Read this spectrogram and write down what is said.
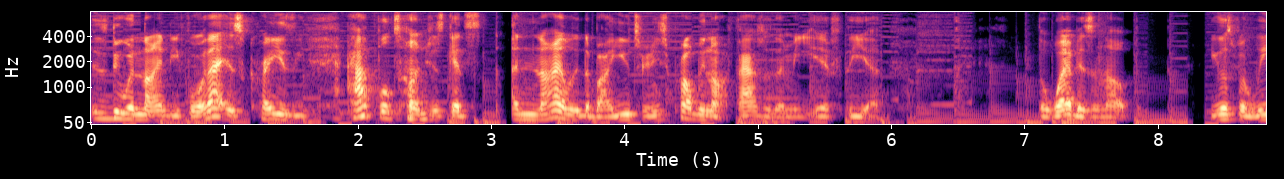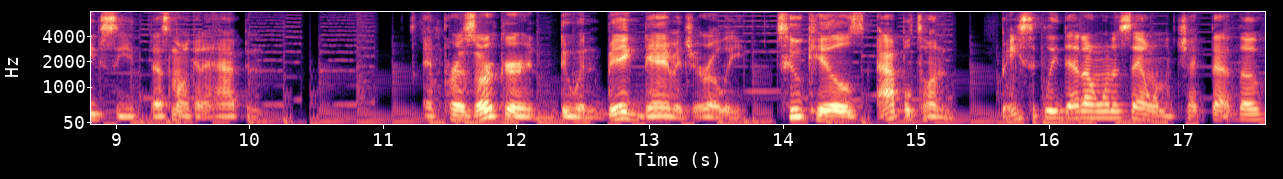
is doing 94. That is crazy. Appletun just gets annihilated by U-turn. He's probably not faster than me if the uh, the web isn't up. He goes for Leech Seed. That's not going to happen. And Perrserker doing big damage early. Two kills. Appletun basically dead, I want to say. I want to check that, though.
